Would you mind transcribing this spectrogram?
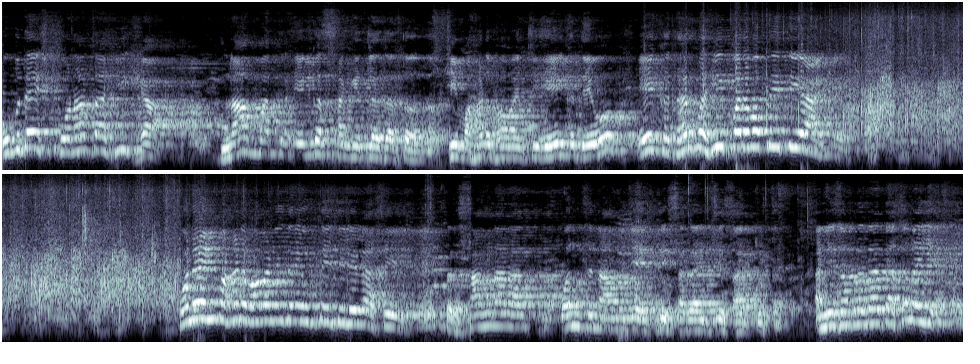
उपदेश कोणाचाही घ्या. नाम मात्र एकच सांगितलं जातं की महानुभावांची एक देव एक धर्म ही परमप्रीती आहे. कोणाही महानुभावाने जरी उपदेश दिलेला असेल तर सांगणारा पंच नाम जे आहे ते सगळ्यांचे सारखेच आहे. आणि संप्रदायात असं नाही आहे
